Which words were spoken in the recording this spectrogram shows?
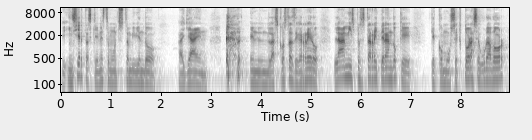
eh, inciertas que en este momento están viviendo allá en, en las costas de Guerrero. La AMIS pues está reiterando que, que como sector asegurador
